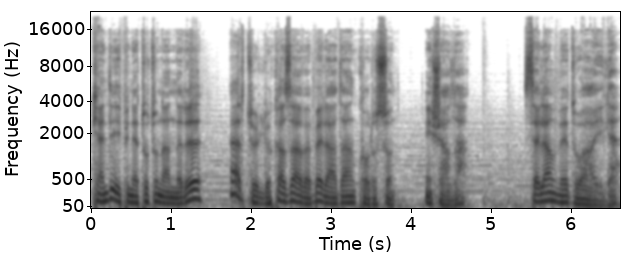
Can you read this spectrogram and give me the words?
kendi ipine tutunanları her türlü kaza ve beladan korusun inşallah. Selam ve dua ile.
